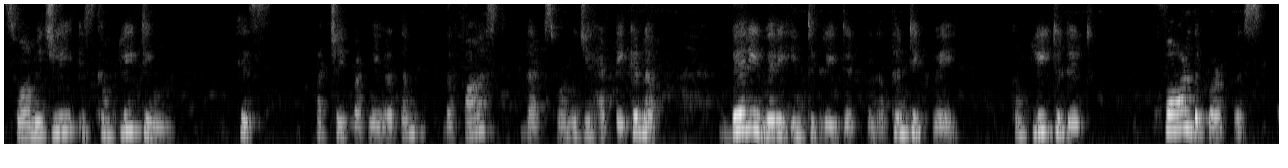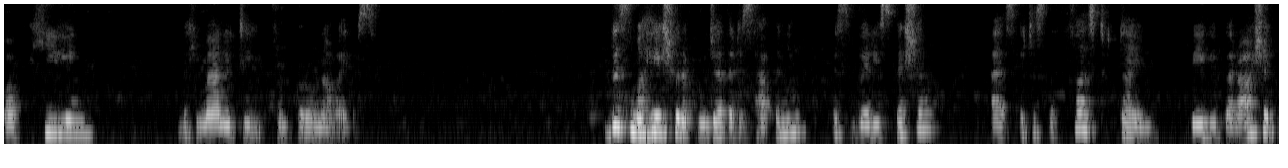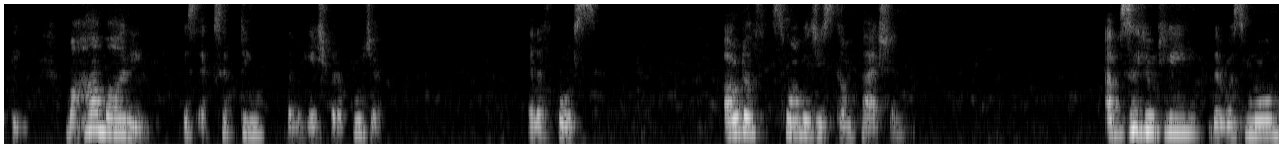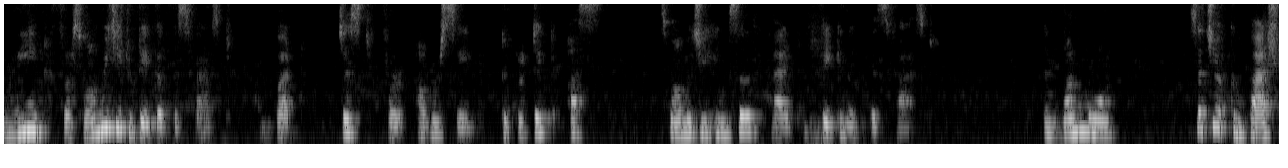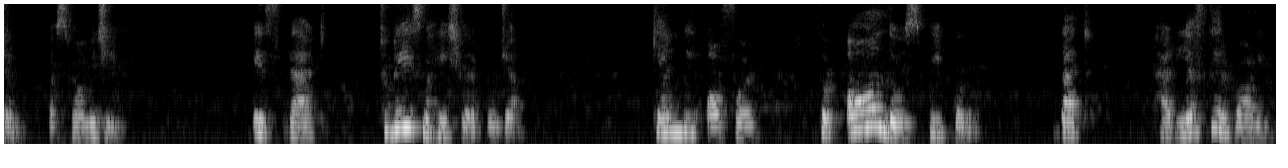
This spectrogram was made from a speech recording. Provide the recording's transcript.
Swamiji is completing his Pachai Vratam, the fast that Swamiji had taken up, very, very integrated in authentic way, completed it for the purpose of healing the humanity from coronavirus. This Maheshwara Puja that is happening is very special as it is the first time Devi Parashakti, Mahamari, is accepting the Maheshwara Puja. And of course, out of Swamiji's compassion, absolutely there was no need for Swamiji to take up this fast, but just for our sake, to protect us, Swamiji himself had taken up this fast. And one more, such a compassion of Swamiji is that today's Maheshwara Puja can be offered for all those people that had left their body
